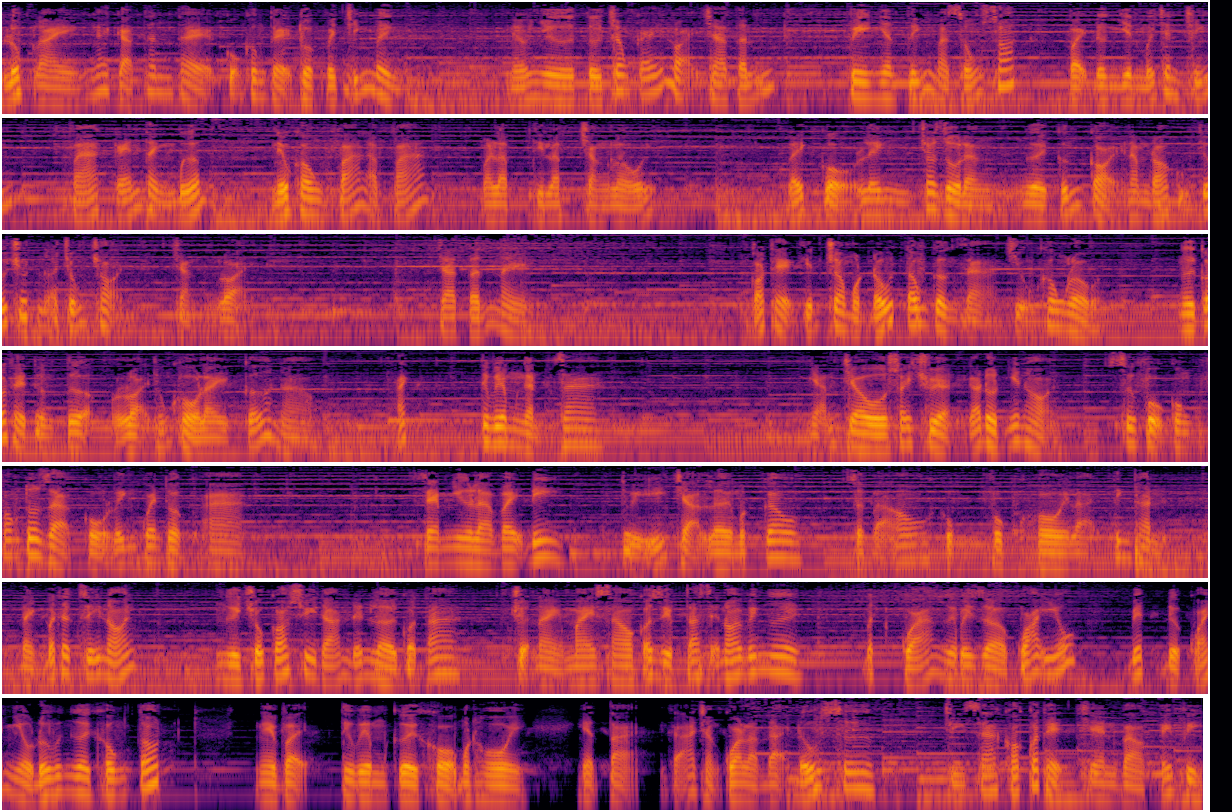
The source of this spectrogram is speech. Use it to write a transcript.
Lúc này, ngay cả thân thể cũng không thể thuộc về chính mình. Nếu như từ trong cái loại tra tấn phi nhân tính mà sống sót, vậy đương nhiên mới chân chính phá kén thành bướm. Nếu không phá là phá, mà lập thì lập chẳng lỗi. Lấy cổ linh, cho dù là người cứng cỏi năm đó cũng thiếu chút nữa chống chọi, chẳng loại. Tra tấn này có thể khiến cho một đấu tông cường giả chịu không nổi. Người có thể tưởng tượng loại thống khổ này cỡ nào. Ách, tiêu viêm ngẩn ra. Nhãn châu xoay chuyển, gã đột nhiên hỏi. Sư phụ cùng phong tôn giả cổ linh quen thuộc à? Xem như là vậy đi. Tùy ý trả lời một câu, dược lão phục phục hồi lại tinh thần, đành bất đắc dĩ nói. Người chỗ có suy đoán đến lời của ta, chuyện này mai sau có dịp ta sẽ nói với ngươi. Bất quá ngươi bây giờ quá yếu, biết được quá nhiều đối với ngươi không tốt. Nghe vậy, tiêu viêm cười khổ một hồi, Hiện tại, gã chẳng qua là đại đấu sư, chính xác khó có thể chen vào cái vị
